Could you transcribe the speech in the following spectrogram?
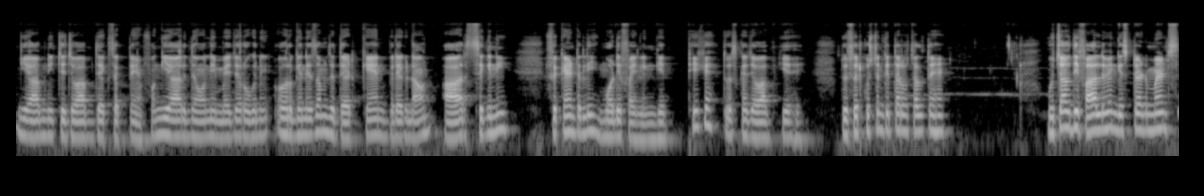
ये आप नीचे जवाब देख सकते हैं। Fungi are the only major organisms that can break down or significantly modify lignin ठीक है? तो इसका जवाब ये है। दूसरे क्वेश्चन की तरफ़ चलते हैं। Which of the following statements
